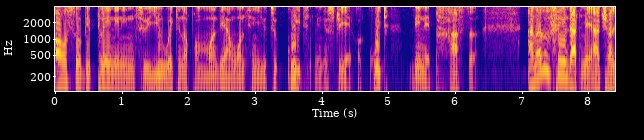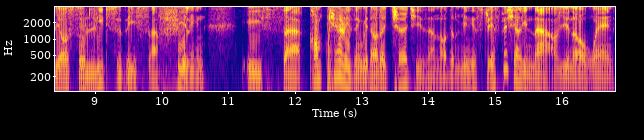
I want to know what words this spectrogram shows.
also be playing into you waking up on Monday and wanting you to quit ministry or quit being a pastor. Another thing that may actually also lead to this uh, feeling is uh, comparison with other churches and other ministry, especially now, you know, when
